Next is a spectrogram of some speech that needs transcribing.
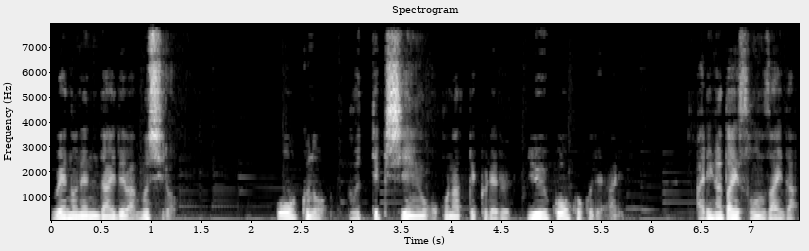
上の年代ではむしろ、多くの物的支援を行ってくれる友好国であり、ありがたい存在だ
